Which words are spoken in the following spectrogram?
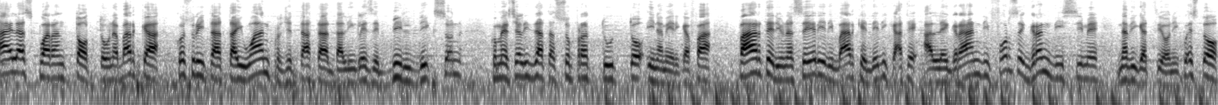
Ailas 48, una barca costruita a Taiwan, progettata dall'inglese Bill Dixon, commercializzata soprattutto in America. Fa parte di una serie di barche dedicate alle grandi, forse grandissime navigazioni. Questo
